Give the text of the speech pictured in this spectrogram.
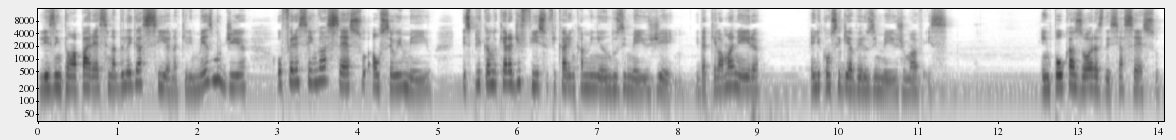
Liz então aparece na delegacia naquele mesmo dia, oferecendo acesso ao seu e-mail, explicando que era difícil ficar encaminhando os e-mails de Amy, e daquela maneira, ele conseguia ver os e-mails de uma vez. Em poucas horas desse acesso,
